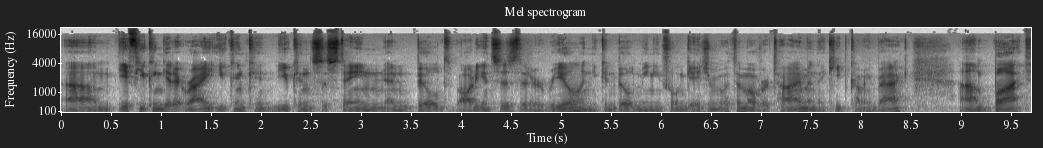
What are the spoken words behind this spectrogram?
um, if you can get it right you can, can you can sustain and build audiences that are real and you can build meaningful engagement with them over time and they keep coming back. Um, but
